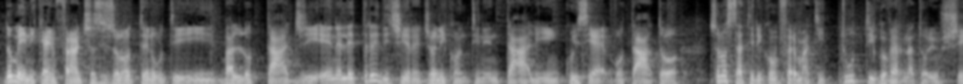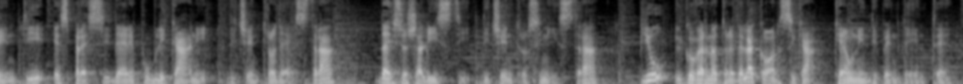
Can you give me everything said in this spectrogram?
Domenica in Francia si sono ottenuti i ballottaggi e nelle 13 regioni continentali in cui si è votato sono stati riconfermati tutti i governatori uscenti espressi dai repubblicani di centrodestra, dai socialisti di centrosinistra più il governatore della Corsica, che è un indipendente.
